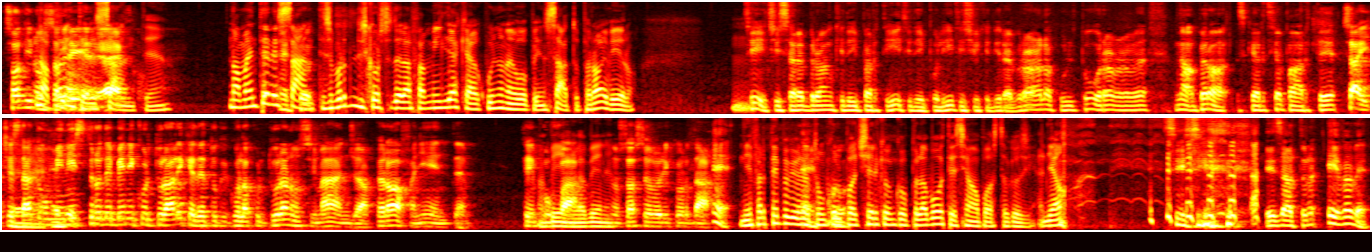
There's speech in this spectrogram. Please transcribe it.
So di non no, però è sapere, interessante. ecco. No, ma è interessante, Ecco. soprattutto il discorso della famiglia che a cui non avevo pensato, però è vero. Mm. Sì, ci sarebbero anche dei partiti, dei politici che direbbero ah, la cultura. bla, bla". No, però scherzi a parte. Sai, c'è eh, stato un ministro dei beni culturali che ha detto che con la cultura non si mangia, però fa niente. Tempo Va bene, fa, va bene. non so se lo ricordate. Eh, Nel frattempo abbiamo dato un Ecco. colpo al cerchio e un colpo alla botte e siamo a posto così. Andiamo. sì, sì, esatto. E vabbè,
